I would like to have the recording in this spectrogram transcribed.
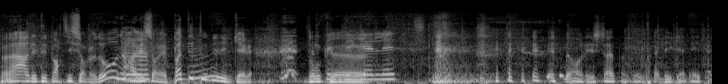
voilà, on était parti sur le dos, on est arrivé sur les pattes et tout est nickel. Donc, Faites euh, des galettes. non, les chats, t'en fais pas des galettes.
